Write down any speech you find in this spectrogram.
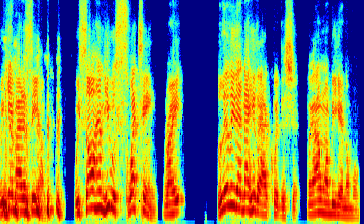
We came by to see him. We saw him, he was sweating, right? Literally that night, he's like, I quit this shit. Like, I don't want to be here no more.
